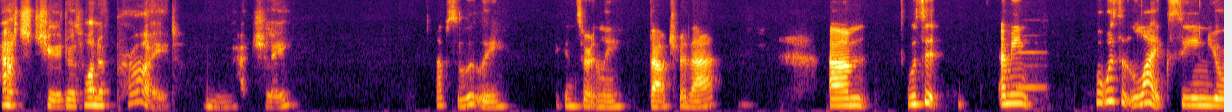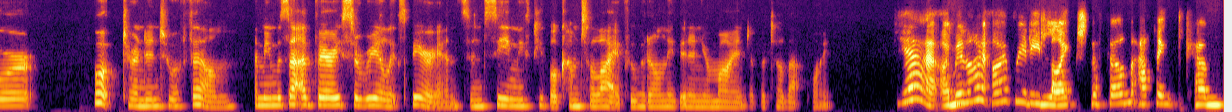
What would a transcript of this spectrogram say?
attitude was one of pride, mm. actually. Absolutely. I can certainly vouch for that. Um, was it, I mean, what was it like seeing your book turned into a film? I mean, was that a very surreal experience and seeing these people come to life who had only been in your mind up until that point? Yeah, I mean, I, I really liked the film. I think um,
